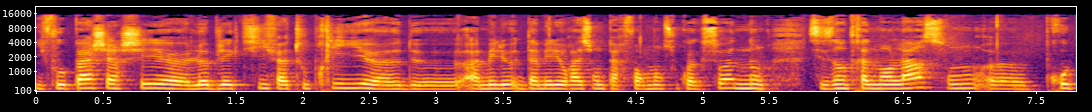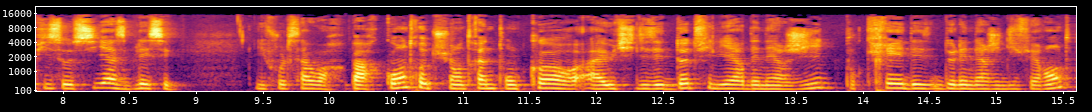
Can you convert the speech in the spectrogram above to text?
Il ne faut pas chercher euh, l'objectif à tout prix euh, d'amélioration de, performance ou quoi que ce soit. Non, ces entraînements-là sont propices aussi à se blesser. Il faut le savoir. Par contre, tu entraînes ton corps à utiliser d'autres filières d'énergie pour créer de l'énergie différente.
